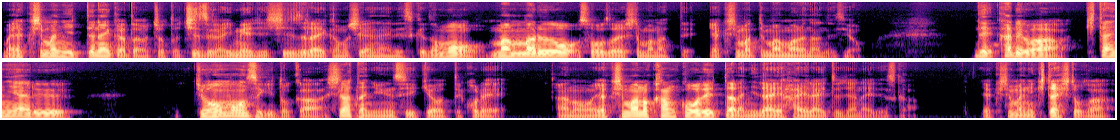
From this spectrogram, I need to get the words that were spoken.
まあ、屋久島に行ってない方はちょっと地図がイメージしづらいかもしれないですけども、まん丸を想像してもらって、屋久島ってまん丸なんですよ。で、彼は北にある縄文杉とか白谷雲水峡ってこれ、あの、屋久島の観光で言ったら二大ハイライトじゃないですか。屋久島に来た人が、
